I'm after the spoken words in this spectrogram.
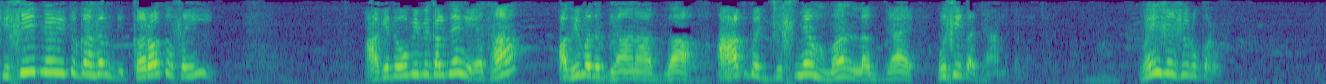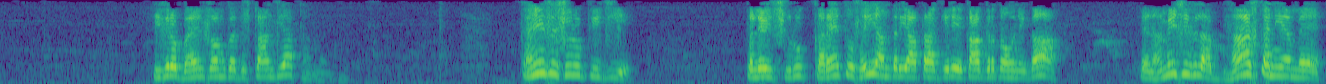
किसी ने भी तो कसम करो तो सही। आगे तो वो भी विकल्प देंगे, यथा अभिमत ध्यान आपको जिसमें मन लग जाए, उसी का ध्यान करना चाहिए। वहीं से शुरू करो। इसलिए बहन स्वाम का दृष्टान दिया था मैंने। कहीं से शुरू कीजिए। पहले शुरू करें तो सही अंतर यात्रा के लिए एकाग्रता होने का लेकिन हमेशा इसलिए अभ्यास का नियम है,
